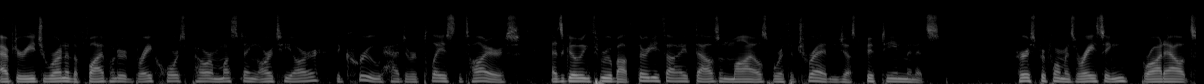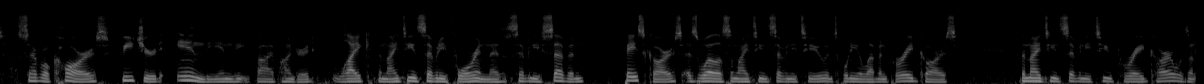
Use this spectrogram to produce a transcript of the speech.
After each run of the 500 brake horsepower Mustang RTR, the crew had to replace the tires, as going through about 35,000 miles worth of tread in just 15 minutes. Hurst Performance Racing brought out several cars featured in the Indy 500, like the 1974 and 77 pace cars, as well as the 1972 and 2011 parade cars. The 1972 parade car was an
